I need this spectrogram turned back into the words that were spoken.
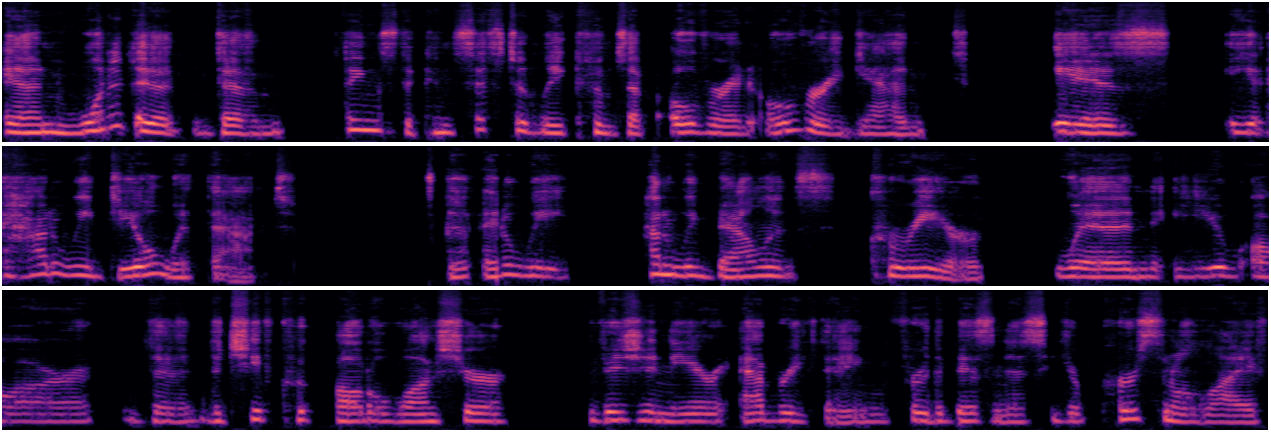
And one of the, the things that consistently comes up over and over again is you know, how do we deal with that? How do we how do we balance career when you are the the chief cook, bottle washer, visioneer, everything for the business, your personal life,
